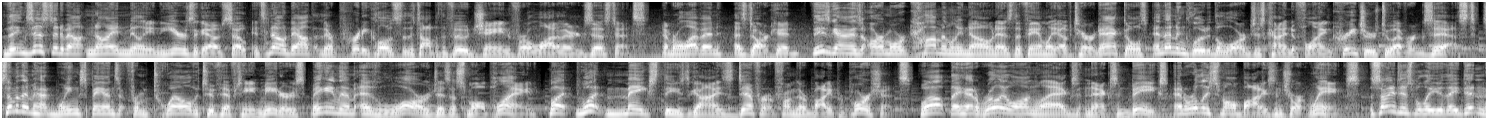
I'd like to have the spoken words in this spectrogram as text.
They existed about 9 million years ago, so it's no doubt that they're pretty close to the top of the food chain for a lot of their existence. Number 11, Azhdarchid. These guys are more commonly known as the family of pterodactyls, and that included the largest kind of flying creatures to ever exist. Some of them had wingspans from 12 to 15 meters, making them as large as a small plane. But what makes these guys different from their body proportions? Well, they had really long legs, necks, and beaks, and really small bodies and short wings. Scientists believe they didn't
